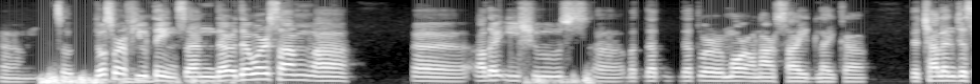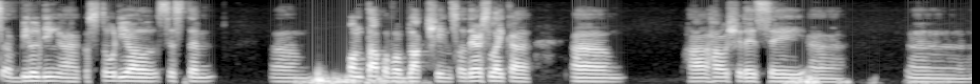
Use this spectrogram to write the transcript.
Um, so those were a few mm-hmm. things, and there there were some uh, uh other issues, uh, but that that were more on our side, like uh, the challenges of building a custodial system um, on top of a blockchain. So there's like a um, how, how should I say uh,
